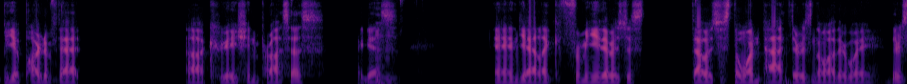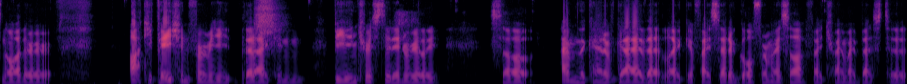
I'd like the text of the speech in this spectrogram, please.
be a part of that uh, creation process. I guess. Mhm. And yeah, like for me, there was just that was just the one path. There was no other way. There's no other occupation for me that I can be interested in really. So I'm the kind of guy that like if I set a goal for myself, I try my best to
